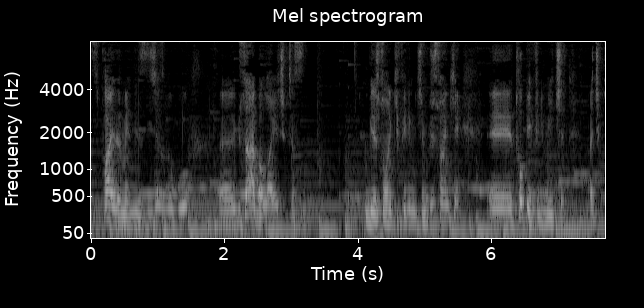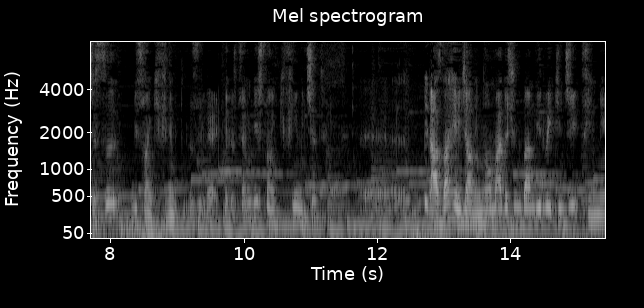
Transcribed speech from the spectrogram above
Spider-Man'i izleyeceğiz ve bu e, güzel bir olay açıkçası. Bir sonraki film için, bir sonraki e, Toby filmi için açıkçası bir sonraki film özürle belirtiyorum. Bir sonraki film için e, biraz daha heyecanlıyım. Normalde çünkü ben bir ve ikinci filmi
